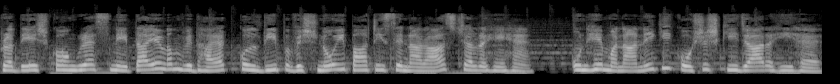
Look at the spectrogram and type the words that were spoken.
प्रदेश कांग्रेस नेता एवं विधायक कुलदीप विश्नोई पार्टी से नाराज़ चल रहे हैं। उन्हें मनाने की कोशिश की जा रही है।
